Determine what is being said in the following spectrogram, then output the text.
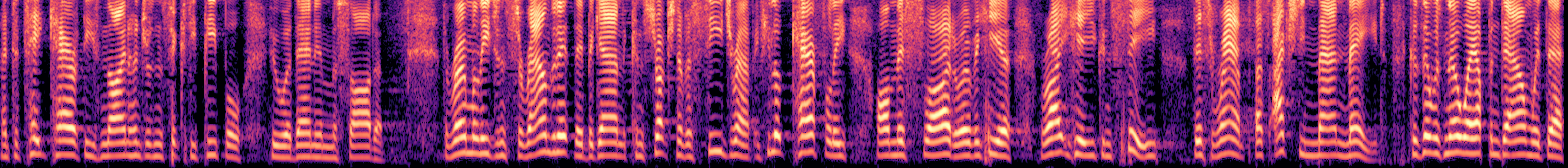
and to take care of these 960 people who were then in Masada. The Roman legions surrounded it. They began construction of a siege ramp. If you look carefully on this slide or over here, right here, you can see this ramp that's actually man made because there was no way up and down with their,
